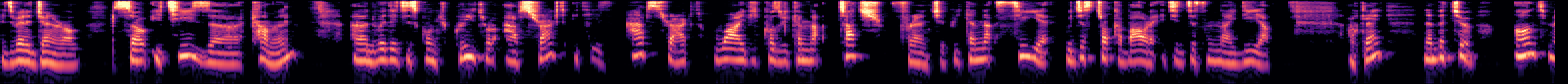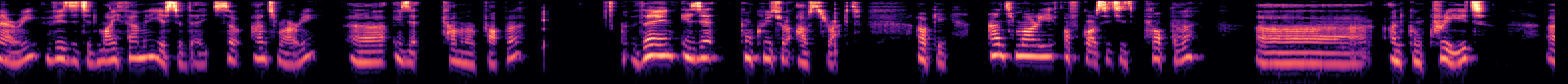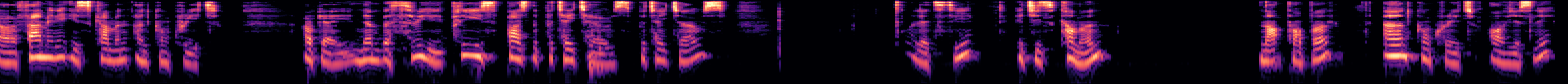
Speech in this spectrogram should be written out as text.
It's very general. So it is uh, common. And whether it is concrete or abstract it is abstract why? Because we cannot touch friendship. We cannot see it. We just talk about it. It is just an idea. Okay? Number two aunt mary visited my family yesterday. So aunt mary uh, is it common or proper? Then is it concrete or abstract? Okay. Aunt mary of course it is proper uh, and concrete. Uh, family is common and concrete okay number three. Please pass the potatoes. Potatoes. Let's see. It is common not proper and concrete obviously.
